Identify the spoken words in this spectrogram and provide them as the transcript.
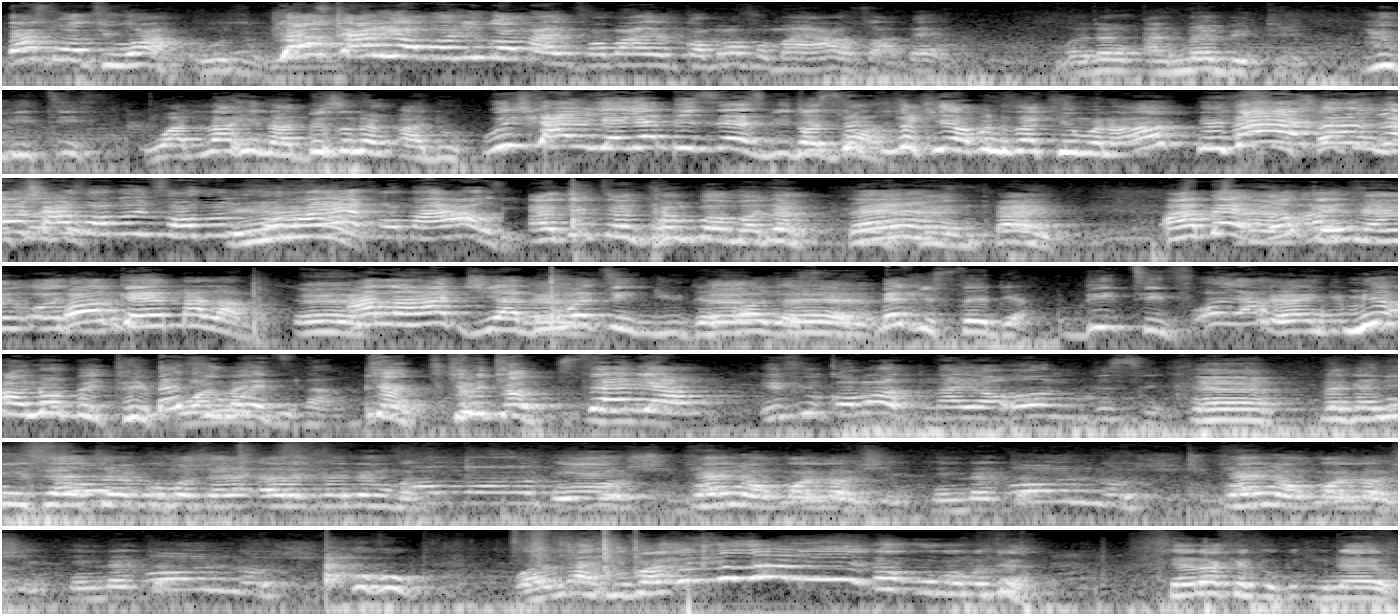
That's what you are. Just carry your money go my for my come out for my house, I madan annabi ta you be thief. Wallahi na business ado which kind yeye business be this one? Zaki abin zaki mana ah? Ah don't rush out for me for me for my for my house. I get temper madam. Eh? Abeg okay. okay malam alhaji abi wetin you dey call yourself. make you stay there. Big thief. Oh, Oya me i no be thief make you wait na stay there. If you comot na your own dis thing. daga ni iṣẹ́ ṣe kó mo ṣe ẹrẹ́kẹ́ ní mọ̀ kẹ́ni ọ̀pọ̀lọ̀ ṣe kí n dẹ́ta kẹ́ni ọ̀pọ̀lọ̀ ṣe kí. Wallahi ba in kaza ne dan uban mutum. Sai na kai kuɗi na yau.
